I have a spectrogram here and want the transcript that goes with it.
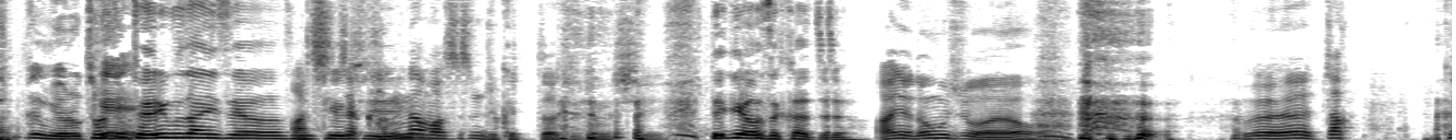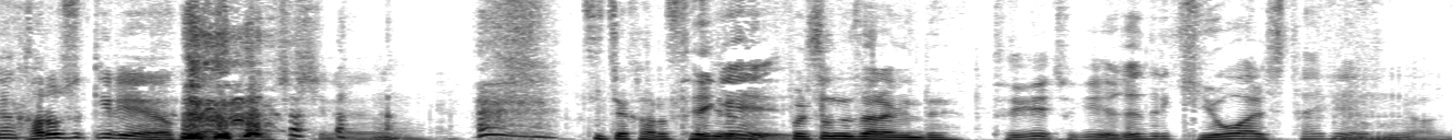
음. 가끔 저 요렇게 좀 데리고 다니세요. 아 진짜 씨. 강남 왔으면 좋겠다 조정 씨. 되게 어색하죠. 아니요 너무 좋아요. 왜 딱 그냥 가로수길이에요 그냥 조정치 씨는. 음. 진짜 가로수 되게- 되게 볼 수 없는 사람인데. 되게 저게 여자들이 귀여워할 스타일이에요, 보면.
